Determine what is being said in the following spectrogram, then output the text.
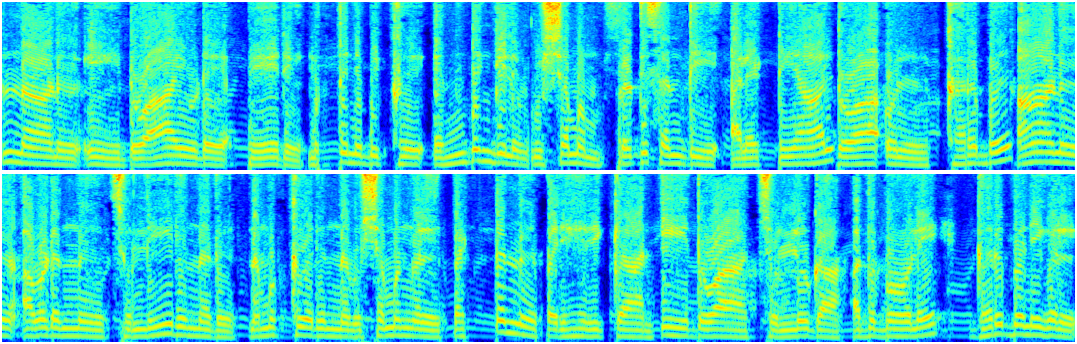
എന്നാണ് ഈ ദ്വായുടെ പേര്. മുത്തുനബിക്ക് എന്തെങ്കിലും വിഷമം പ്രതിസന്ധി അലട്ടിയാൽ ദ്വാ ഉൽ ഖർബ് ആണ് അവിടുന്ന് ചൊല്ലിയിരുന്നത്. നമുക്ക് വരുന്ന വിഷമങ്ങൾ പെട്ടെന്ന് പരിഹരിക്കാൻ ഈ ദ്വാ ചൊല്ലുക. അതുപോലെ ഗർഭിണികൾ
